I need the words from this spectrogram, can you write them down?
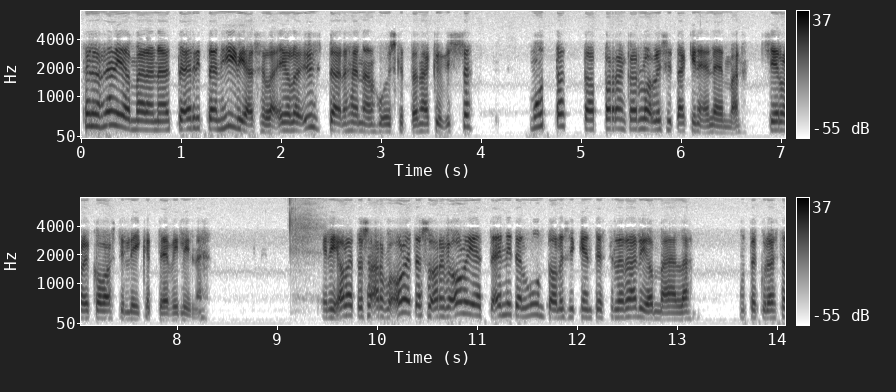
Tällä Räjämäellä näyttää erittäin hiljaisella, ei ole yhtään hänen huisketta näkyvissä. Mutta Tapparan kadulla oli sitäkin enemmän. Siellä oli kovasti liikettä ja vilinä. Eli oletusarvo, oletusarvo oli, että eniten lunta olisi kenties tällä Radiomäellä, mutta kyllä sitä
